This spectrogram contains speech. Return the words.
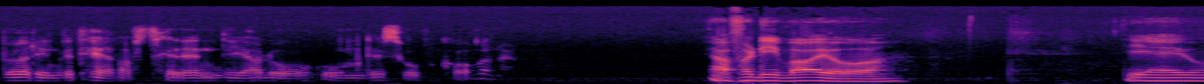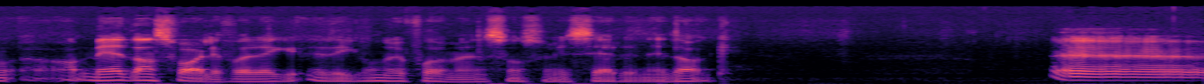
bør inviteres til en dialog om disse oppgavene. Ja, for de var jo de er jo medansvarlige for regionreformen sånn som vi ser den i dag. Eh,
